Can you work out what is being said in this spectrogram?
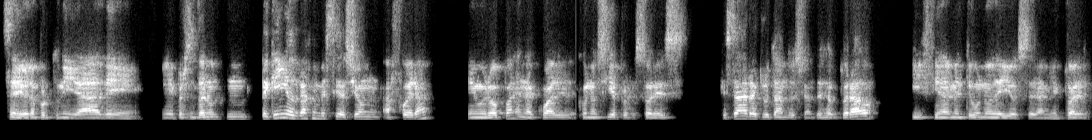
se dio la oportunidad de eh, presentar un, un, pequeño trabajo de investigación afuera, en Europa, en la cual conocí a profesores que estaban reclutando estudiantes de doctorado y finalmente uno de ellos era mi actual,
